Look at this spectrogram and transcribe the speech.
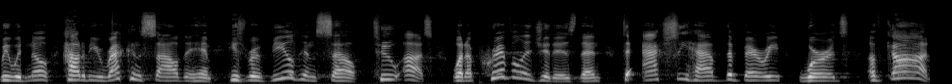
We would know how to be reconciled to him. He's revealed himself to us. What a privilege it is then to actually have the very words of God.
